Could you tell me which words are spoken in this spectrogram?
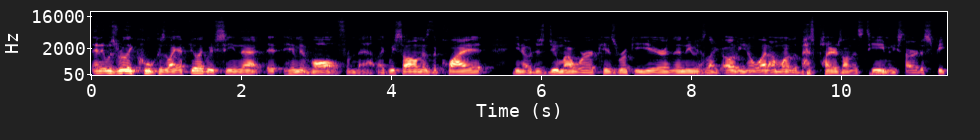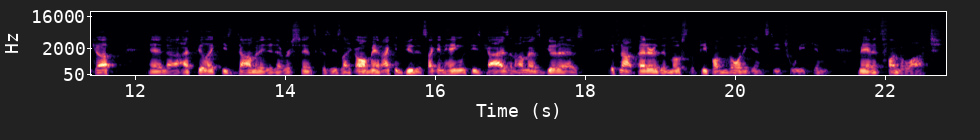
and it was really cool because like I feel like we've seen that it, him evolve from that. Like we saw him as the quiet, you know, just do my work his rookie year, and then he was yeah. like, oh, you know what, I'm one of the best players on this team, and he started to speak up. And uh, I feel like he's dominated ever since because he's like, oh man, I can do this. I can hang with these guys, and I'm as good as, if not better than most of the people I'm going against each week. And man, it's fun to watch.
